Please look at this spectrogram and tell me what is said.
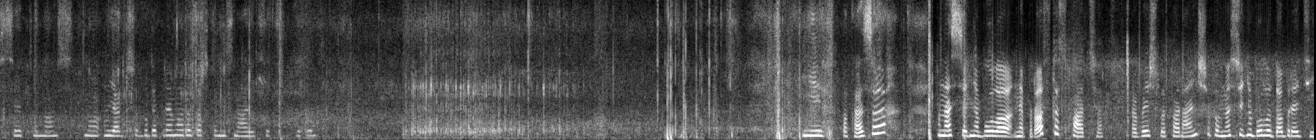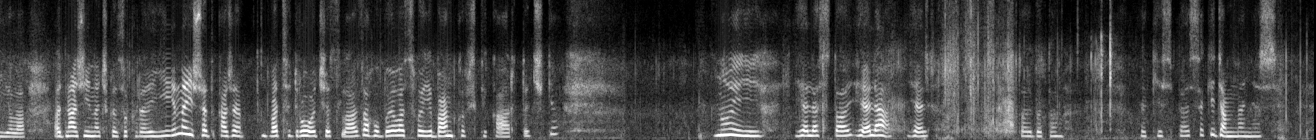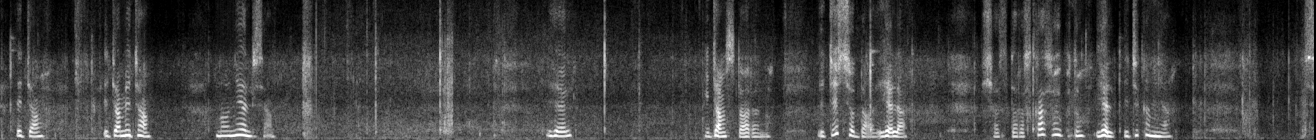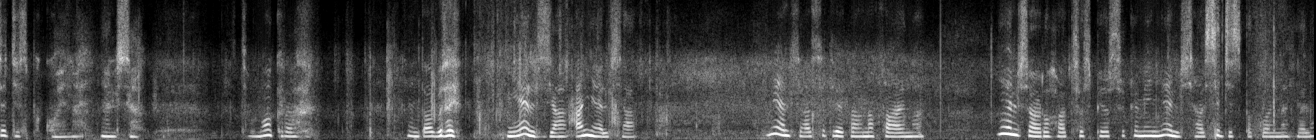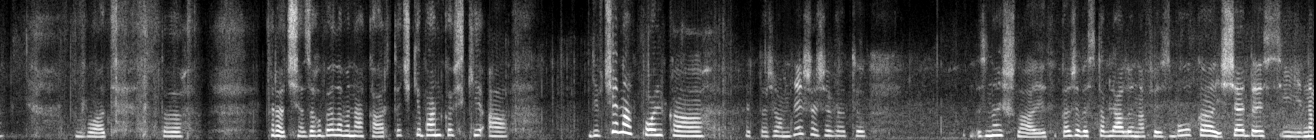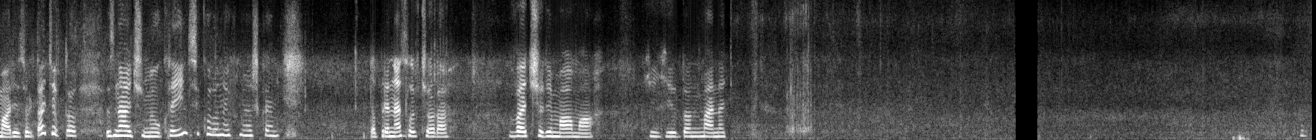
Світ у нас. Ну, як ще буде приморозок, то не знаю, що це буде. І показую. У нас сьогодні було не просто спати, а вийшли пораніше, бо в нас сьогодні було добре діло. Одна жіночка з України і ще каже, 22 числа загубила свої банковські карточки. Ну і Геля стой, Геля, Гель. Стой, бо там якийсь песик. Ідем на низ. Ідем. Ідем, ідем. Ну нельзя. Гель. Идем в сторону. Иди сюда, Еля. Сейчас то рассказываю, потом. Ель, иди ко мне. Сиди спокойно. Нельзя. Это мокро. День добрый. Нельзя, а нельзя. Нельзя, смотри, какая она файна. Нельзя ругаться с песиками, нельзя. Сиди спокойно, Еля. Вот. То Коротше, загубила вона карточки банковські, а дівчина полька етажом нижче живе, то знайшла їх. Каже, виставляли на Фейсбук і ще десь, і нема результатів, то знають, що ми українці коло них мешкаємо. То принесли вчора ввечері мама її до мене.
